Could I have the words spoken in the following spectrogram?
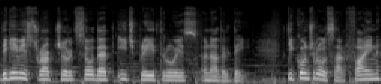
The game is structured so that each playthrough is another day. The controls are fine,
